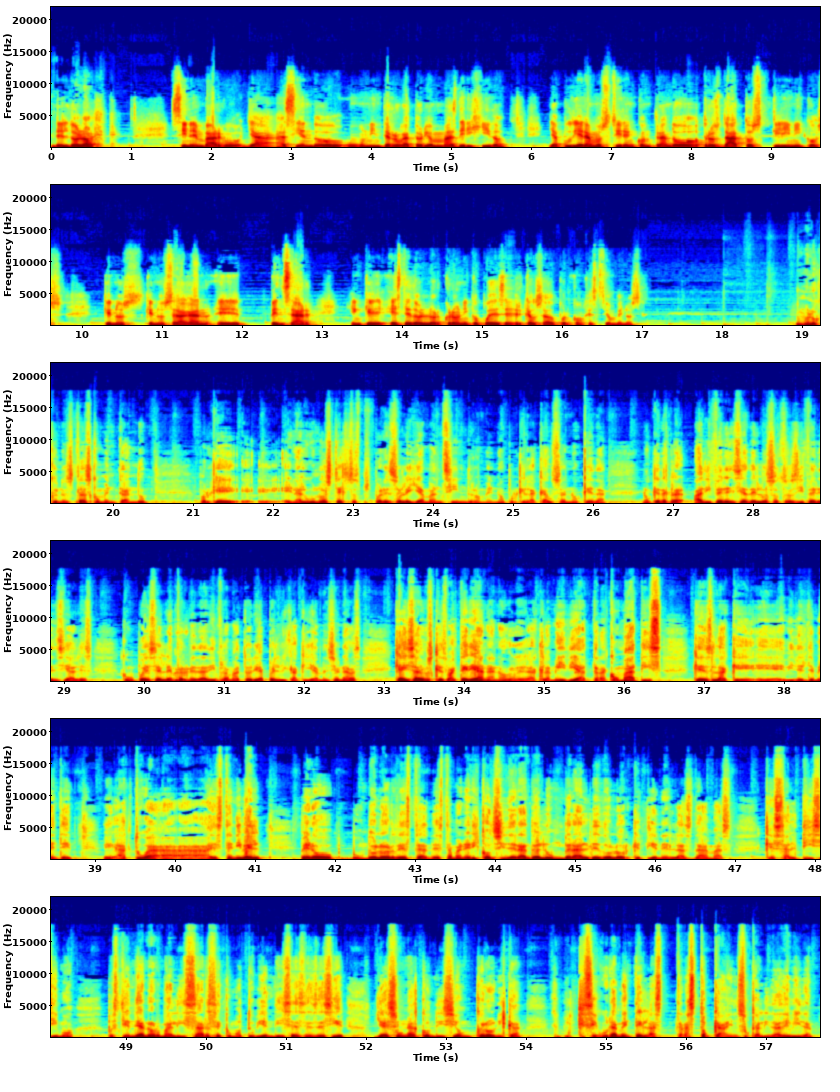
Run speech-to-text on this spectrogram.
del dolor. Sin embargo, ya haciendo un interrogatorio más dirigido, ya pudiéramos ir encontrando otros datos clínicos que nos, que nos hagan eh, pensar en que este dolor crónico puede ser causado por congestión venosa. Como lo que nos estás comentando, porque eh, en algunos textos pues por eso le llaman síndrome, ¿no? Porque la causa no queda no queda clara, a diferencia de los otros diferenciales, como puede ser la enfermedad inflamatoria pélvica que ya mencionabas, que ahí sabemos que es bacteriana, ¿no? La clamidia trachomatis, que es la que eh, evidentemente eh, actúa a, a, este nivel, pero un dolor de esta, de esta manera y considerando el umbral de dolor que tienen las damas, que es altísimo, pues tiende a normalizarse, como tú bien dices, es decir, ya es una condición crónica que seguramente las trastoca en su calidad de vida.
